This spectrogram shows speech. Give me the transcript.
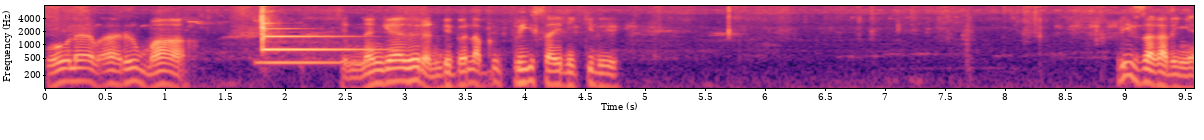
போல வருமா? என்னங்க அது? ரெண்டு பேர்ல அப்படி ஃப்ரீஸ் ஆகி நிற்கிது ஃப்ரீஸ் ஆகாதீங்க.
